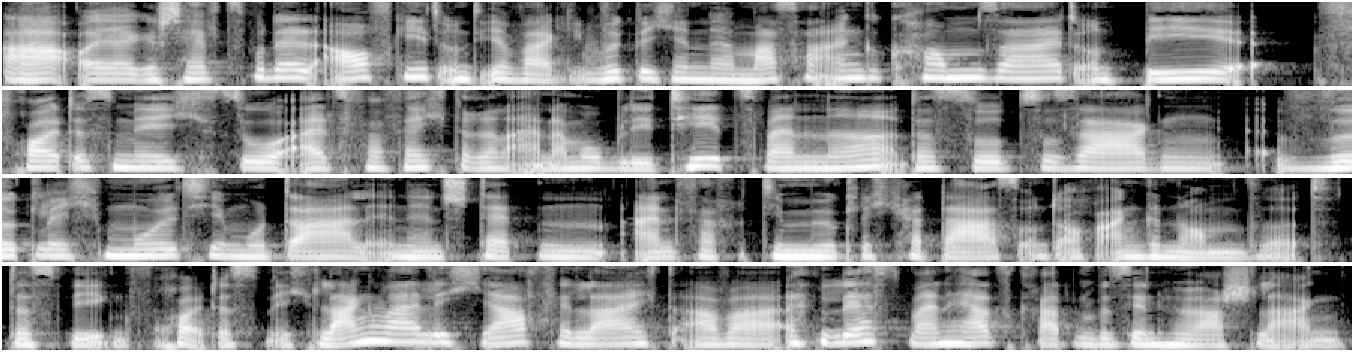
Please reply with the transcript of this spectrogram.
A, euer Geschäftsmodell aufgeht und ihr wirklich in der Masse angekommen seid und B, freut es mich so als Verfechterin einer Mobilitätswende, dass sozusagen wirklich multimodal in den Städten einfach die Möglichkeit da ist und auch angenommen wird. Deswegen freut es mich. Langweilig, ja, vielleicht, aber lässt mein Herz gerade ein bisschen höher schlagen.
